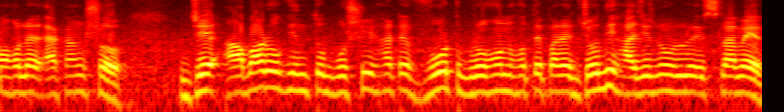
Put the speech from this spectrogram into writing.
মহলের একাংশ, যে আবারও কিন্তু বসিরহাটে ভোট গ্রহণ হতে পারে যদি হাজিনুল ইসলামের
